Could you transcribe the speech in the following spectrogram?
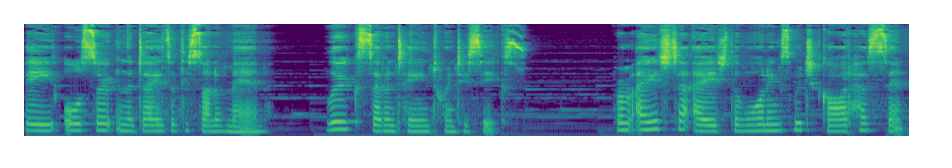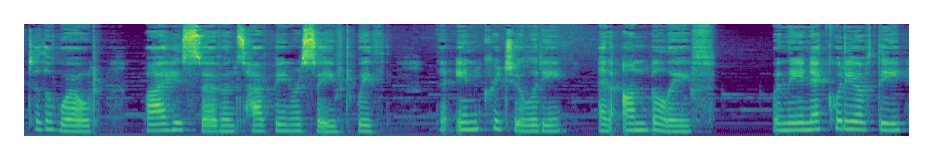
be also in the days of the Son of Man. Luke 17:26. From age to age the warnings which God has sent to the world by his servants have been received with the incredulity and unbelief when the iniquity of the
